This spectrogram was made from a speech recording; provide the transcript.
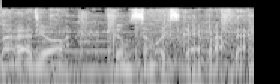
На радио «Комсомольская правда».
